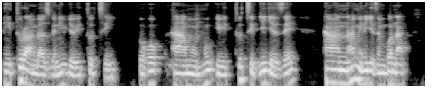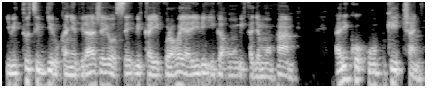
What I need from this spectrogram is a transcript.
ntiturangazwe n'ibyo bitutsi kuko nta muntu ibitutsi byigeze nta hantu hamwe nigeze mbona ibitutsi byirukanye village yose bikayikura aho yari iri igahunga ikajya mu nkambi ariko ubwicanyi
